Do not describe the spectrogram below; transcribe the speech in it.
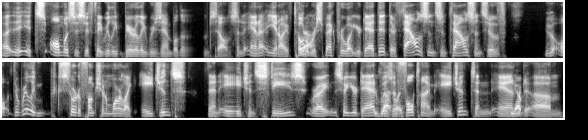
uh, it's almost as if they really barely resemble themselves. And and uh, you know, I have total yeah. respect for what your dad did. There are thousands and thousands of they're really sort of functional more like agents than agencies, right? And so your dad exactly. was a full time agent, and and yep. um,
